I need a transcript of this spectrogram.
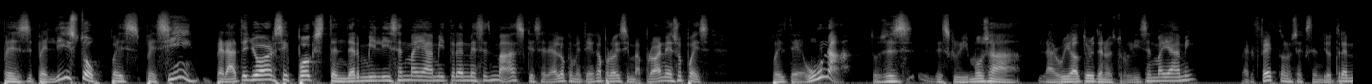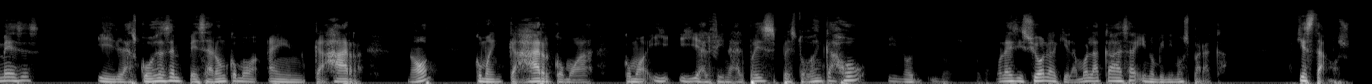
pues, pues listo, pues, pues sí, espérate yo a ver si puedo extender mi lease en Miami tres meses más, que sería lo que me tienen que aprobar. Si me aprueban eso, pues, pues de una. Entonces le escribimos a la realtor de nuestro lease en Miami, perfecto, nos extendió tres meses y las cosas empezaron como a encajar, ¿no? Como a encajar, como a, como y, al final pues, pues todo encajó y nos, tomamos la decisión, alquilamos la casa y nos vinimos para acá. Aquí estamos.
